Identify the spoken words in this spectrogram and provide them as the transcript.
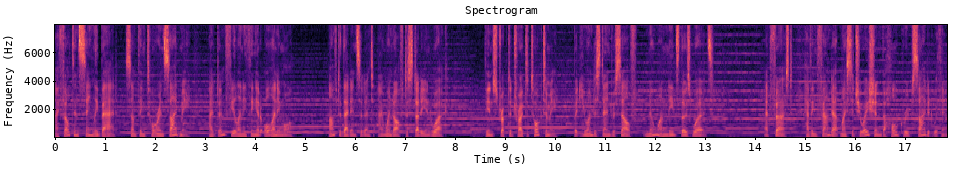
I felt insanely bad, something tore inside me. I don't feel anything at all anymore. After that incident, I went off to study and work. The instructor tried to talk to me, but you understand yourself, no one needs those words. At first, having found out my situation, the whole group sided with him.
